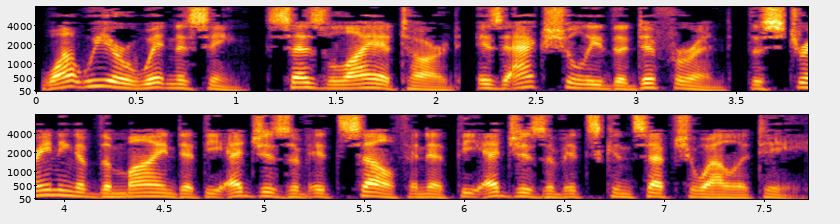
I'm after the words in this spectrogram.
What we are witnessing, says Lyotard, is actually the differend, the straining of the mind at the edges of itself and at the edges of its conceptuality.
